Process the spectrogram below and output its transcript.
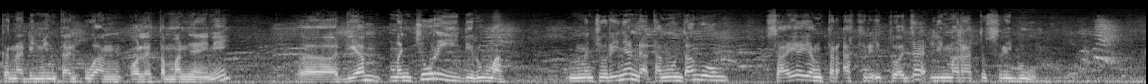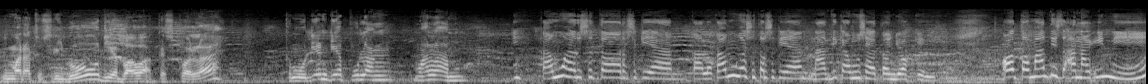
karena diminta uang oleh temannya ini, eh, dia mencuri di rumah. Mencurinya tidak tanggung-tanggung. Saya yang terakhir itu aja 500 ribu. 500 ribu dia bawa ke sekolah, kemudian dia pulang malam. Ih, kamu harus setor sekian. Kalau kamu nggak setor sekian, nanti kamu saya tonjokin. Otomatis anak ini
